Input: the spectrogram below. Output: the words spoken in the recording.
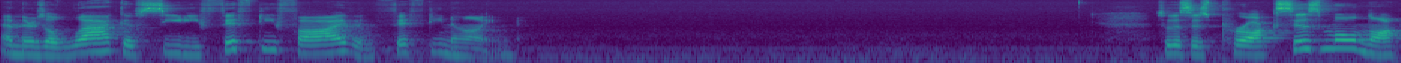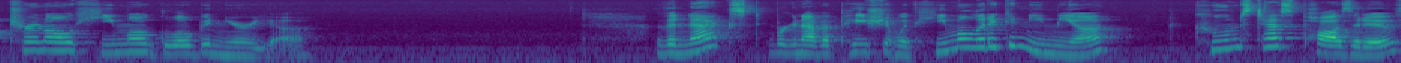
and there's a lack of CD55 and 59. So this is paroxysmal nocturnal hemoglobinuria. The next, we're going to have a patient with hemolytic anemia, Coombs test positive,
